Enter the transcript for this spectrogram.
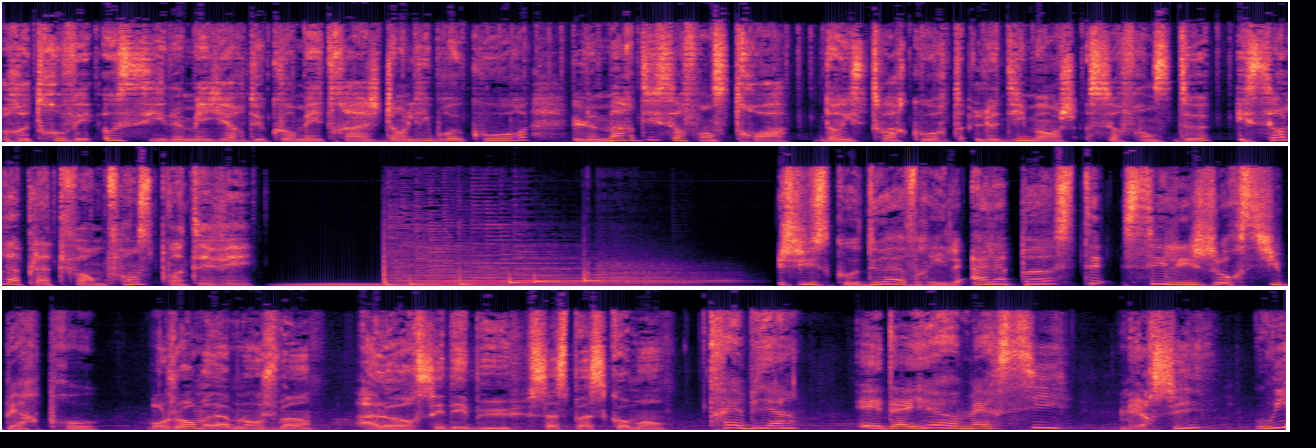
Retrouvez aussi le meilleur du court-métrage dans Libre Court le mardi sur France 3, dans Histoire courte le dimanche sur France 2 et sur la plateforme France.tv. Jusqu'au 2 avril à la Poste, c'est les jours super pro. Bonjour Madame Langevin. Alors, ces débuts, ça se passe comment? Très bien. Et d'ailleurs, merci. Merci Oui,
